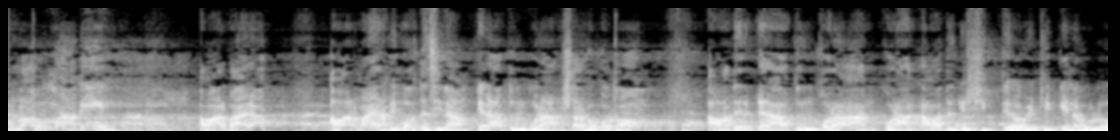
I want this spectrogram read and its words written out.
আল্লাহুম্মা আমিন। আমার ভাইরা আমার মায়ের আমি বলতেছিলাম, কেরাতুল কোরআন সর্বপ্রথম। আমাদের কেরাতুল কোরআন কোরআন আমাদেরকে শিখতে হবে, ঠিক কিনা বলো?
